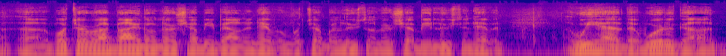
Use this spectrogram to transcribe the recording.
Uh, whatsoever I bind on earth shall be bound in heaven. Whatsoever I loose on earth shall be loosed in heaven. We have the Word of God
